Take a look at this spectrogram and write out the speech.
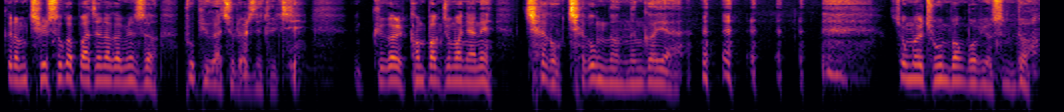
그럼 질소가 빠져나가면서 부피가 줄어들지. 그걸 건빵 주머니 안에 차곡차곡 넣는 거야. 정말 좋은 방법이었습니다.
